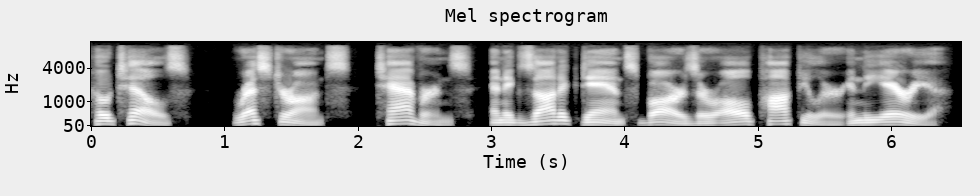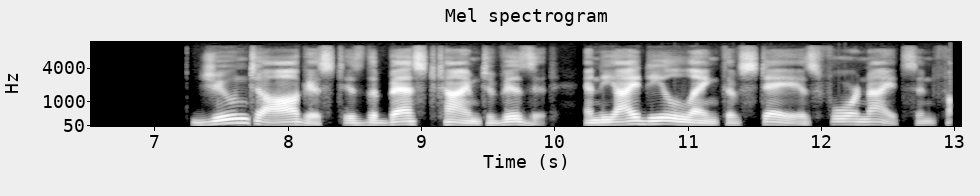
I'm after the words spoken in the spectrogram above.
Hotels, restaurants, taverns, and exotic dance bars are all popular in the area. June to August is the best time to visit, and the ideal length of stay is four nights and five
